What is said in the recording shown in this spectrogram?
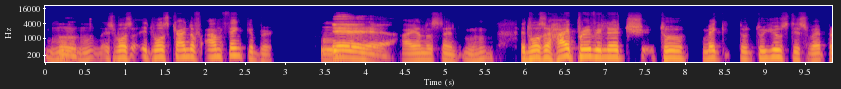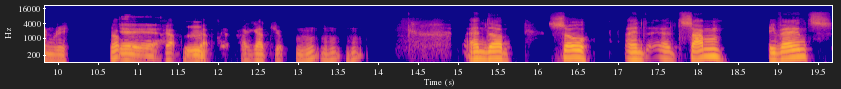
Mhm, Mm. mhm. it was it was kind of unthinkable Mhm. Yeah, i understand Mhm. it was a high privilege to make to, to use this weaponry yeah, yeah, yeah. Yeah, Mm. yeah. I got you. Mhm, mhm, mhm. And um, so, and at some events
